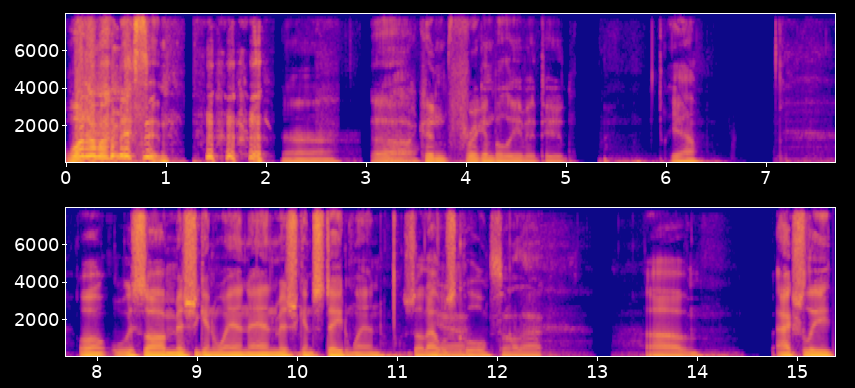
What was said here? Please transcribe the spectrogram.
What am I missing? Uh, oh I couldn't friggin' believe it dude yeah. Well, we saw Michigan win and Michigan State win, so that was cool. Saw that. Um, actually,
